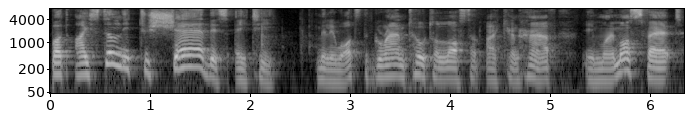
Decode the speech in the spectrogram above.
but I still need to share this 80 milliwatts, the grand total loss that I can have in my MOSFET,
